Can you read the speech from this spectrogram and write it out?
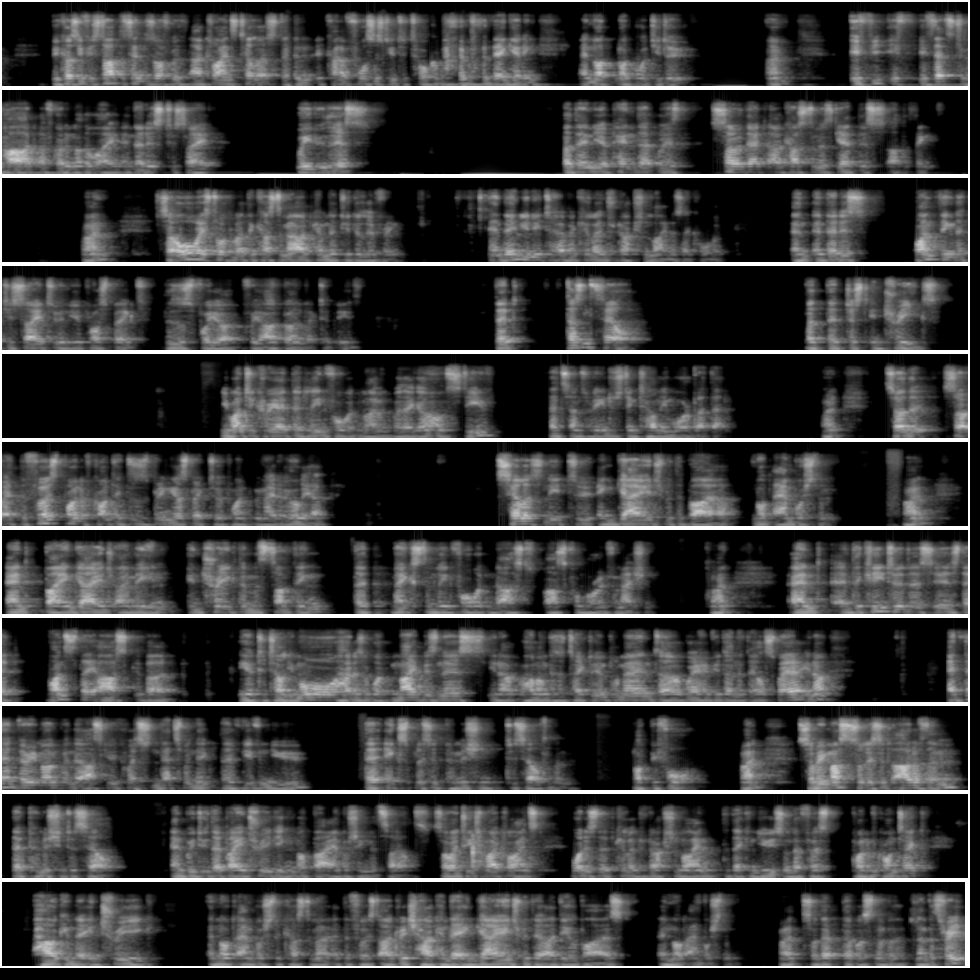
Because if you start the sentence off with our clients tell us, then it kind of forces you to talk about what they're getting and not, not what you do. Right? If, you, if, if that's too hard, I've got another way, and that is to say, we do this, but then you append that with so that our customers get this other thing, right? So always talk about the customer outcome that you're delivering. And then you need to have a killer introduction line, as I call it. And, and that is one thing that you say to a new prospect, this is for your, for your outbound activities, that doesn't sell, but that just intrigues. You want to create that lean forward moment where they go, oh, Steve, that sounds really interesting. Tell me more about that right? So the so at the first point of contact, this is bringing us back to a point we made earlier. Sellers need to engage with the buyer, not ambush them, right? And by engage, I mean intrigue them with something that makes them lean forward and ask ask for more information, right? And and the key to this is that once they ask about you know, to tell you more, how does it work in my business? You know, how long does it take to implement? Uh, where have you done it elsewhere? You know, at that very moment when they ask you a question, that's when they, they've given you their explicit permission to sell to them, not before, right? So we must solicit out of them that permission to sell. And we do that by intriguing, not by ambushing with sales. So I teach my clients what is that killer introduction line that they can use on their first point of contact? How can they intrigue and not ambush the customer at the first outreach? How can they engage with their ideal buyers and not ambush them? Right. So that, that was number number three.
